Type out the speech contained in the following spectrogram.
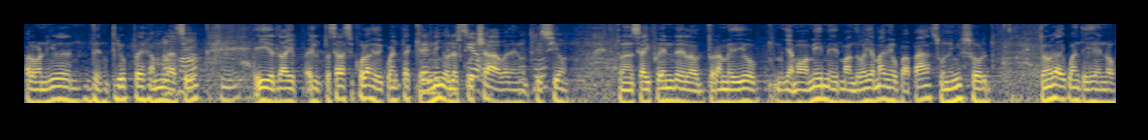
para los niños de, nutrición, pues digámoslo así. Y la- entonces la psicóloga se dio cuenta que De el niño no escuchaba de nutrición. Entonces ahí fue donde la doctora me dio, me llamó a mí, me mandó a llamar, me dijo, papá, su niño es sordo. ¿Usted no se da cuenta? Y dije, no.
